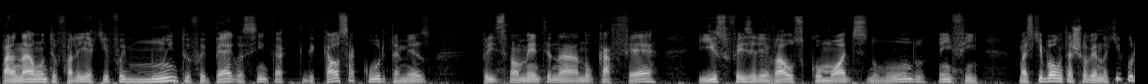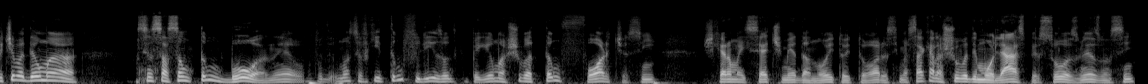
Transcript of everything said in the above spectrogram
Paraná, ontem eu falei aqui, foi muito, foi pego assim, de calça curta mesmo, principalmente na, no café, e isso fez elevar os commodities no mundo, enfim. Mas que bom que tá chovendo. Aqui Curitiba deu uma, uma sensação tão boa, né? Nossa, eu fiquei tão feliz ontem que peguei uma chuva tão forte assim acho que era umas sete e meia da noite, oito horas, assim, mas sabe aquela chuva de molhar as pessoas mesmo, assim?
